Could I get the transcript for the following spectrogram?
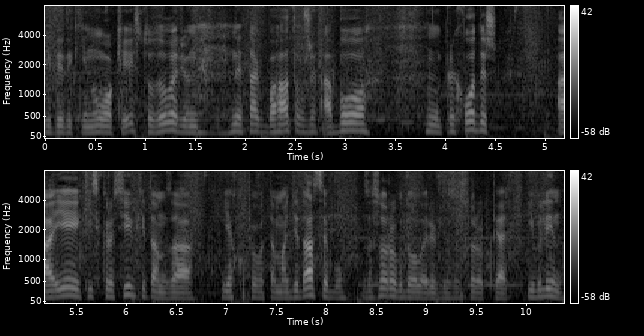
І ти такий, ну окей, 100 доларів не, не так багато вже. Або ну, приходиш, а є якісь кросівки там за. Я купив там Adidas був за 40 доларів чи за 45. І блін.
